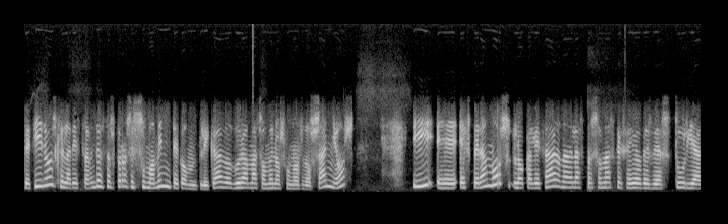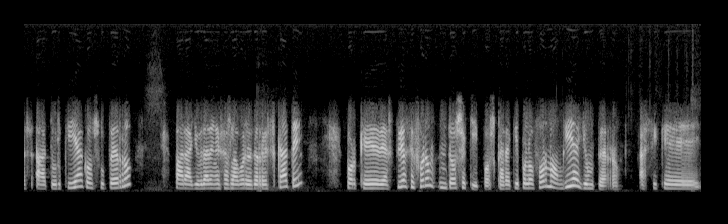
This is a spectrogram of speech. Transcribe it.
Deciros que el adiestramiento de estos perros es sumamente complicado, dura más o menos unos dos años y eh, esperamos localizar a una de las personas que se ha ido desde Asturias a Turquía con su perro para ayudar en esas labores de rescate, porque de Asturias se fueron dos equipos. Cada equipo lo forma un guía y un perro. Así que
